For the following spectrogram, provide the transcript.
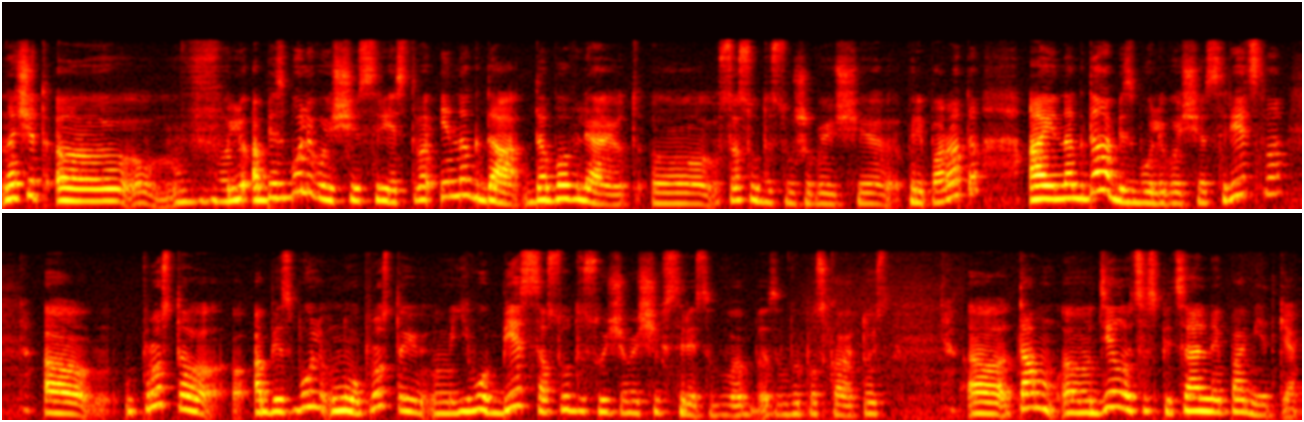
Значит, э, обезболивающие средства иногда добавляют э, сосудосуживающие препараты, а иногда обезболивающее средство э, просто обезболь... ну, просто его без сосудосуживающих средств выпускают. То есть там делаются специальные пометки.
